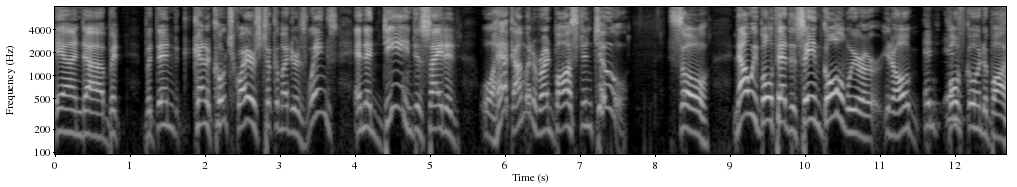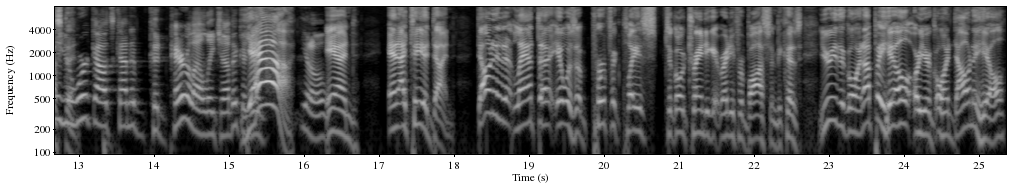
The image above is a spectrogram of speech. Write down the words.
and uh, but but then kind of Coach Squires took him under his wings, and then Dean decided, well, heck, I'm going to run Boston too. So now we both had the same goal. We were, you know, And, and both going to Boston. So your workouts kind of could parallel each other. yeah. You know, And and I tell you, Dun down in Atlanta, it was a perfect place to go train to get ready for Boston because you're either going up a hill or you're going down a hill.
